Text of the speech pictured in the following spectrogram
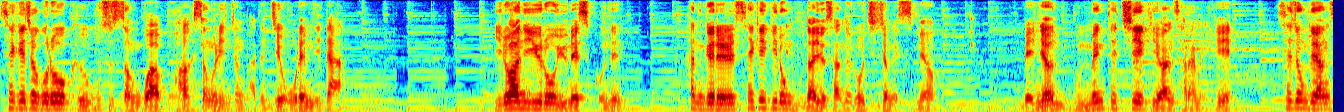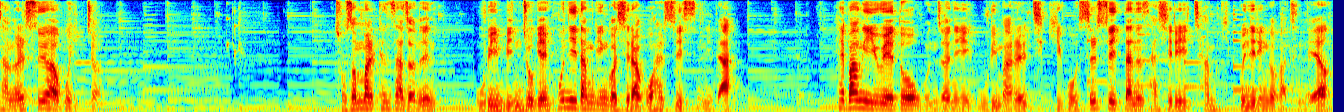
세계적으로 그 우수성과 과학성을 인정받은 지 오래입니다. 이러한 이유로 유네스코는 한글을 세계기록 문화유산으로 지정했으며 매년 문맹태치에 기여한 사람에게 세종대왕상을 수여하고 있죠. 조선말 큰 사전은 우리 민족의 혼이 담긴 것이라고 할 수 있습니다. 해방 이후에도 온전히 우리말을 지키고 쓸 수 있다는 사실이 참 기쁜 일인 것 같은데요.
